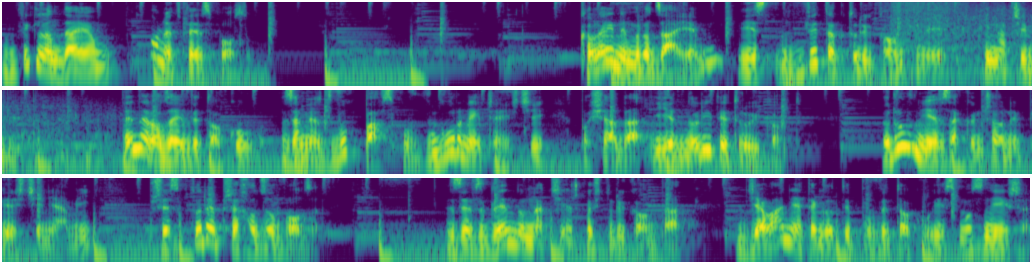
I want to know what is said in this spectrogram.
Wyglądają one w ten sposób. Kolejnym rodzajem jest wytok trójkątny, inaczej blip. Ten rodzaj wytoku zamiast dwóch pasków w górnej części posiada jednolity trójkąt, również zakończony pierścieniami, przez które przechodzą wodze. Ze względu na ciężkość trójkąta, działanie tego typu wytoku jest mocniejsze.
